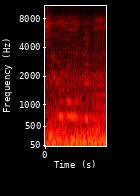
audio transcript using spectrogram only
cielo de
